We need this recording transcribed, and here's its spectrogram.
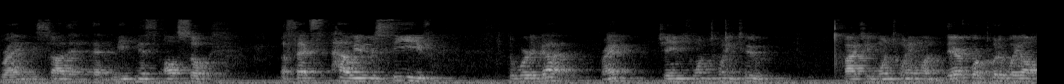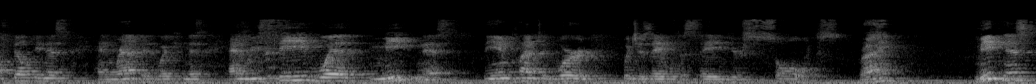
Right? We saw that, that meekness also affects how we receive the Word of God. Right? James 122, actually 121. Therefore put away all filthiness and rampant wickedness, and receive with meekness the implanted word which is able to save your souls. Right? Meekness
